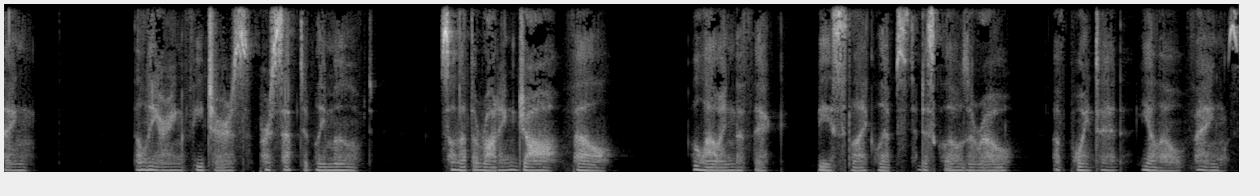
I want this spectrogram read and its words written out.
thing. The leering features perceptibly moved so that the rotting jaw fell, allowing the thick, beast like lips to disclose a row of pointed yellow fangs.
